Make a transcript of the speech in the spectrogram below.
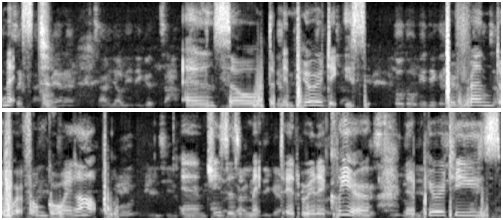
mixed. And so the impurities prevent the word from growing up. And Jesus made it really clear the impurities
